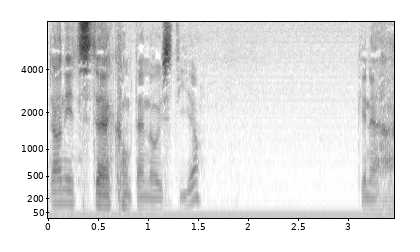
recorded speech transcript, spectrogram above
Dann jetzt äh, kommt ein neues Dia. Genau.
